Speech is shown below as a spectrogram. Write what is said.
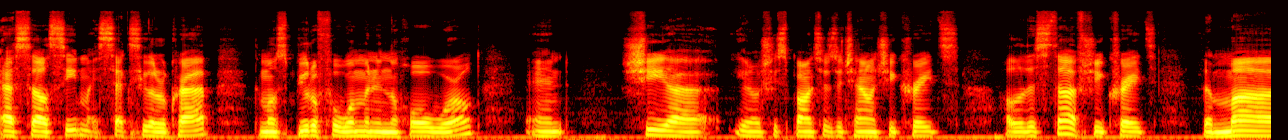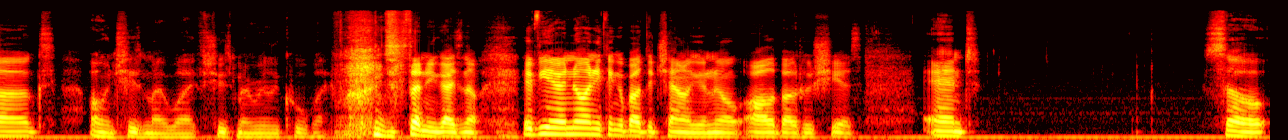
SLC, my sexy little crab, the most beautiful woman in the whole world. And she, uh, you know, she sponsors the channel. She creates all of this stuff. She creates the mugs. Oh, and she's my wife. She's my really cool wife. Just letting you guys know. If you know anything about the channel, you'll know all about who she is. And so,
